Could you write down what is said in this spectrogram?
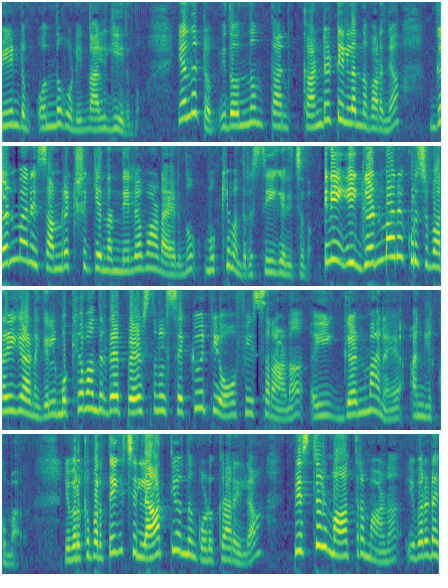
വീണ്ടും ഒന്നുകൂടി നൽകിയിരുന്നു. എന്നിട്ടും ഇതൊന്നും താൻ കണ്ടിട്ടില്ലെന്ന് പറഞ്ഞ് ഗൺമാനെ സംരക്ഷിക്കുന്ന നിലപാടായിരുന്നു മുഖ്യമന്ത്രി സ്വീകരിച്ചത്. ഇനി ഈ ഗൺമാനെ കുറിച്ച് പറയുകയാണെങ്കിൽ മുഖ്യമന്ത്രിയുടെ പേഴ്സണൽ സെക്യൂരിറ്റി ഓഫീസറാണ് ഈ ഗൺമാനായ അനിൽകുമാർ. ഇവർക്ക് പ്രത്യേകിച്ച് ലാത്തിയൊന്നും കൊടുക്കാറില്ല. പിസ്റ്റൾ മാത്രമാണ് ഇവരുടെ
